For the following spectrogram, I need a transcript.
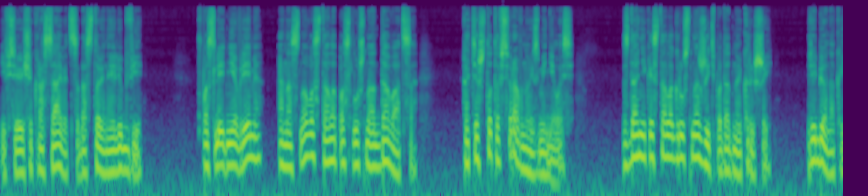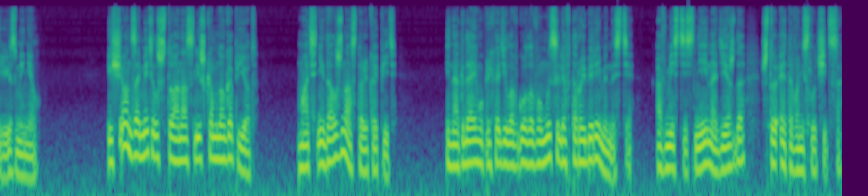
и все еще красавица, достойная любви. В последнее время она снова стала послушно отдаваться, хотя что-то все равно изменилось. С Даникой стало грустно жить под одной крышей. Ребенок ее изменил. Еще он заметил, что она слишком много пьет, Мать не должна столько пить. Иногда ему приходила в голову мысль о второй беременности, а вместе с ней надежда, что этого не случится.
